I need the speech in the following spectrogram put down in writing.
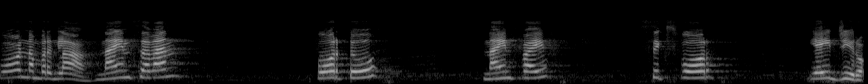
ஃபோன் நம்பருங்களா? Nine seven four two nine five six four eight zero.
